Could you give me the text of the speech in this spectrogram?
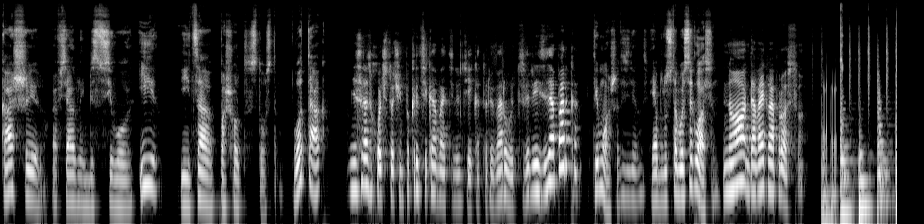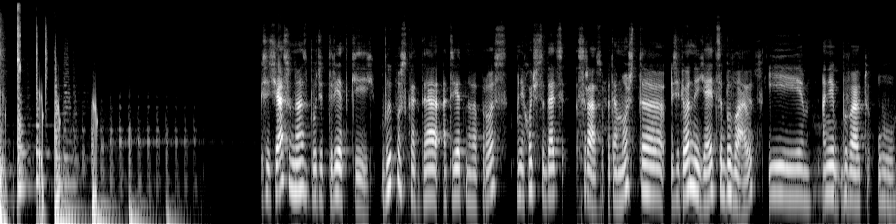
каши овсяной без всего и яйца пашот с тостом. Вот так. Мне сразу хочется очень покритиковать людей, которые воруют зверей из зоопарка. Ты можешь это сделать. Я буду с тобой согласен. Но давай к вопросу. Сейчас у нас будет редкий выпуск, когда ответ на вопрос мне хочется дать сразу, потому что зеленые яйца бывают, и они бывают у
